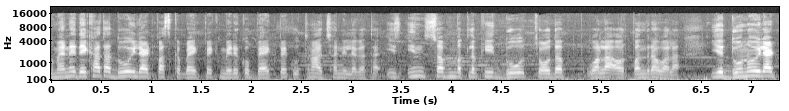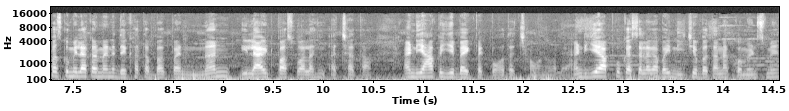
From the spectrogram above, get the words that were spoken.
मैंने देखा था दो इलाइट पास का बैकपैक मेरे को बैकपैक उतना अच्छा नहीं लगा था। इस इन सब मतलब कि दो चौदह वाला और पंद्रह वाला ये दोनों इलाइट पास को मिलाकर मैंने देखा था बैकपैक नन इलाइट पास वाला ही अच्छा था। एंड यहाँ पे ये बैकपैक बहुत अच्छा होने वाला है। एंड ये आपको कैसा लगा भाई? नीचे बताना कमेंट्स में।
